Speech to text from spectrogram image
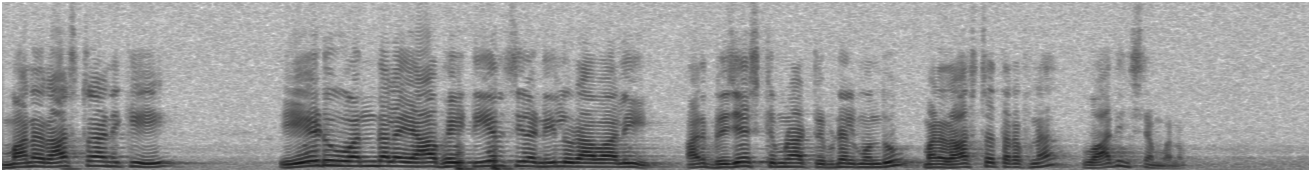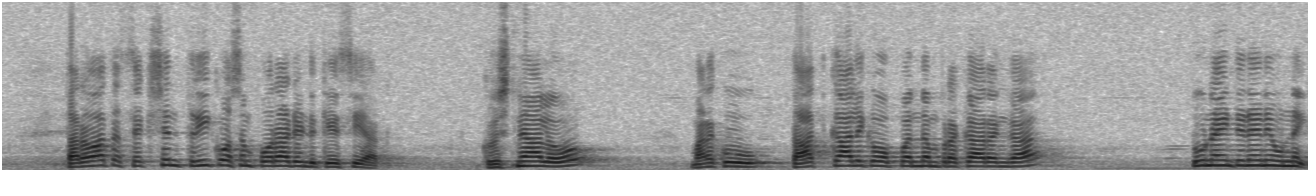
మన రాష్ట్రానికి ఏడు వందల యాభై టీఎంసీల నీళ్ళు రావాలి అని బ్రిజేష్ కుమార్ ట్రిబ్యునల్ ముందు మన రాష్ట్ర తరఫున వాదించినాం మనం. తర్వాత సెక్షన్ త్రీ కోసం పోరాడిండు కేసీఆర్. కృష్ణాలో మనకు తాత్కాలిక ఒప్పందం ప్రకారంగా టూ నైంటీ నైనే ఉన్నాయి.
